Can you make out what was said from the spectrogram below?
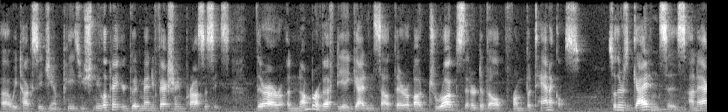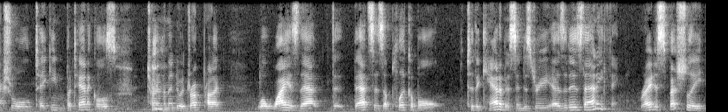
uh, we talk CGMPs, you should be looking at your good manufacturing processes there are a number of FDA guidance out there about drugs that are developed from botanicals. So there's guidances on actual taking botanicals, turning them into a drug product. Well, why is that? That's as applicable to the cannabis industry as it is to anything, right? Especially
